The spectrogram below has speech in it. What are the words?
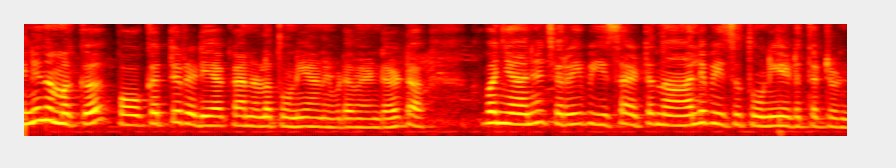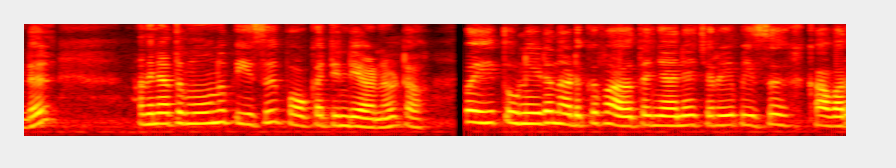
ഇനി നമുക്ക് പോക്കറ്റ് റെഡിയാക്കാനുള്ള തുണിയാണ് ഇവിടെ വേണ്ടത് കേട്ടോ. അപ്പോൾ ഞാൻ ചെറിയ പീസായിട്ട് നാല് പീസ് തുണി എടുത്തിട്ടുണ്ട്. അതിനകത്ത് മൂന്ന് പീസ് പോക്കറ്റിന്റെയാണ് കേട്ടോ. അപ്പോൾ ഈ തുണിയുടെ നടുക്ക് ഭാഗത്ത് ഞാൻ ചെറിയ പീസ് കവർ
